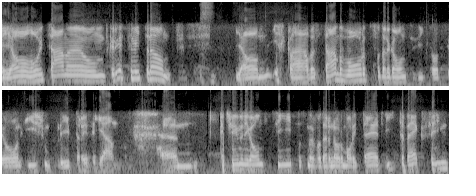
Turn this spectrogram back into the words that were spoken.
Ja, hallo zusammen und grüße miteinander. Ja, ich glaube, das Zusammenwort von der ganzen Situation ist und bleibt Resilienz. Ähm, jetzt schwimmen die ganze Zeit, dass wir von der Normalität weiter weg sind.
